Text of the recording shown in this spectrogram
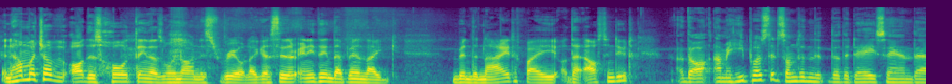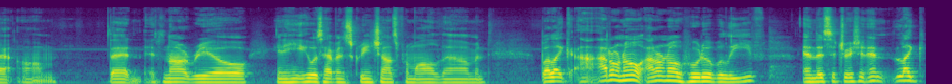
And how much of all this whole thing that's going on is real? Like, is there anything that been like been denied by that Austin dude? The, I mean, he posted something the, the other day saying that um that it's not real, and he, he was having screenshots from all of them, and but like I, I don't know, I don't know who to believe in this situation, and like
